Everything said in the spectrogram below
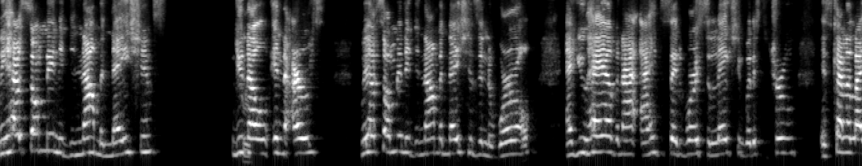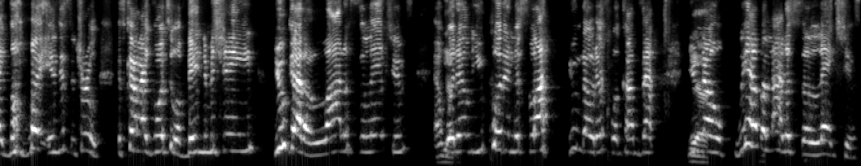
We have so many denominations, you True. know, in the earth we have so many denominations in the world, and you have, and I, I hate to say the word selection, but it's the truth. It's kind of like going, it's just the truth. It's kind of like going to a vending machine. You got a lot of selections, and yeah. whatever you put in the slot, you know that's what comes out. You yeah. know, we have a lot of selections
